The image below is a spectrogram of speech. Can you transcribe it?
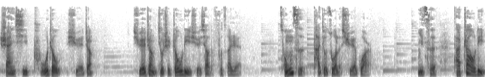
山西蒲州学政，学政就是州立学校的负责人。从此他就做了学官。一次，他照例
